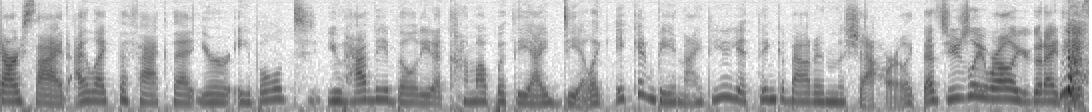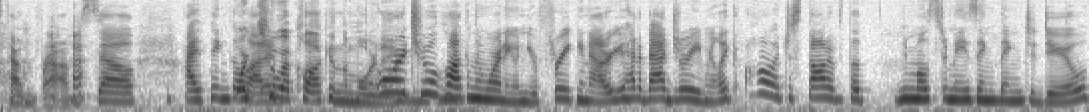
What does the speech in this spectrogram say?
PR side, I like the fact that you're able to, you have the ability to come up with the idea. Like it can be an idea you think about in the shower. Like that's usually where all your good ideas come from. So I think a Or lot two of, o'clock in the morning. or two o'clock in the morning when you're freaking out or you had a bad dream. You're like, oh, I just thought of the most amazing thing to do.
